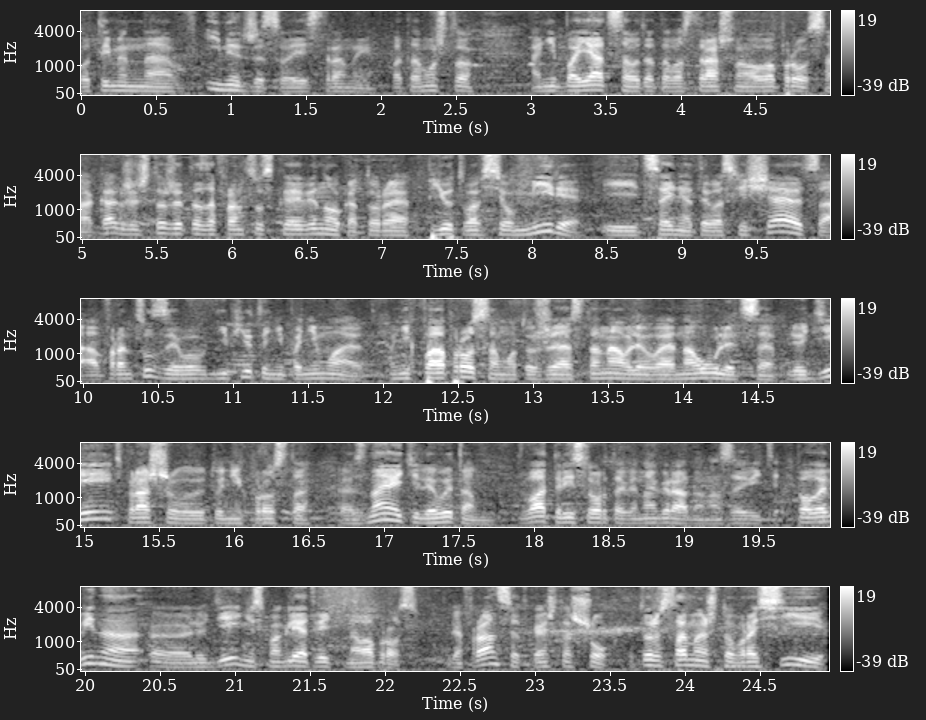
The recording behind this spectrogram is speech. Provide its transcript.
вот именно в имидже своей страны, потому что они боятся вот этого страшного вопроса. А как же, что же это за французское вино, которое пьют во всем мире и ценят и восхищаются, а французы его не пьют и не понимают? У них по опросам, вот уже останавливая на улице людей, спрашивают у них просто, «Э, знаете ли вы там 2-3 сорта винограда назовите. Половина э, людей не смогли ответить на вопрос. Для Франции это, конечно, шок. Это то же самое, что в России,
